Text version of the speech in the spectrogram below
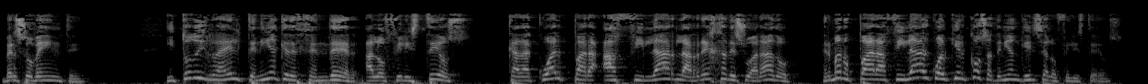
Verso 20. Y todo Israel tenía que descender a los filisteos, cada cual para afilar la reja de su arado. Hermanos, para afilar cualquier cosa tenían que irse a los filisteos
